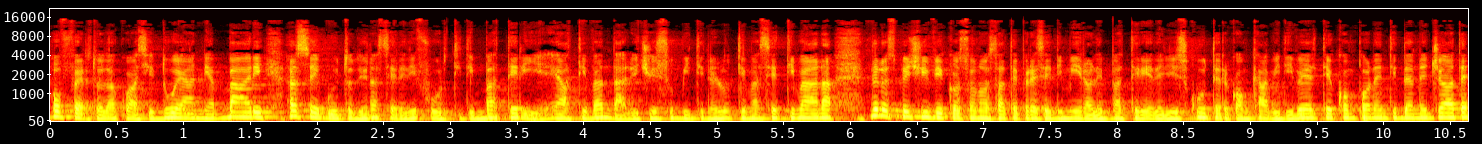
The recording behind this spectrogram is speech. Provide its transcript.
offerto da quasi due anni a Bari a seguito di una serie di furti di batterie e atti vandalici subiti nell'ultima settimana. Nello specifico sono state prese di mira le batterie degli scooter con cavi divelti e componenti danneggiate,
